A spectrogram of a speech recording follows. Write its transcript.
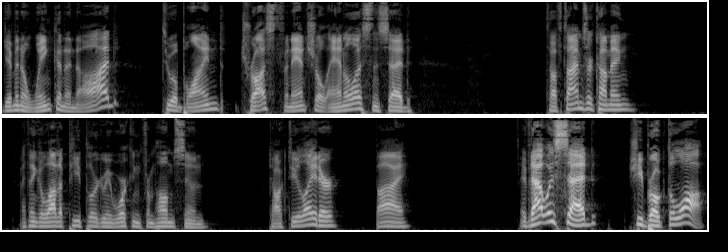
given a wink and a nod to a blind trust financial analyst and said, Tough times are coming. I think a lot of people are going to be working from home soon. Talk to you later. Bye. If that was said, she broke the law.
